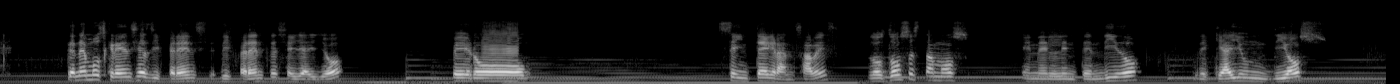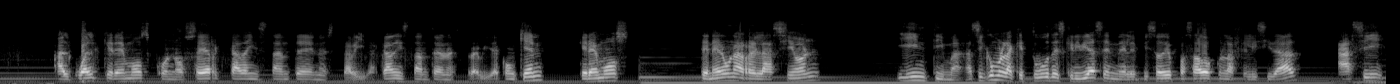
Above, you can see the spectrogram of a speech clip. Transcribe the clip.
Tenemos creencias diferentes, ella y yo, pero se integran, ¿sabes? Los dos estamos en el entendido de que hay un Dios al cual queremos conocer cada instante de nuestra vida, cada instante de nuestra vida, con quién queremos tener una relación íntima, así como la que tú describías en el episodio pasado con la felicidad, así,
